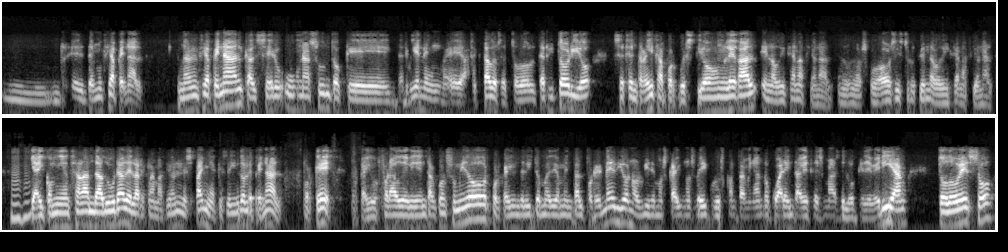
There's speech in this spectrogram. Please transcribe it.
mm, eh, denuncia penal una denuncia penal que al ser un asunto que intervienen eh, afectados de todo el territorio, se centraliza por cuestión legal en la Audiencia Nacional, en los juzgados de instrucción de la Audiencia Nacional. Y ahí comienza la andadura de la reclamación en España, que es de índole penal. ¿Por qué? Porque hay un fraude evidente al consumidor, porque hay un delito medioambiental por el medio, no olvidemos que hay unos vehículos contaminando 40 veces más de lo que deberían. Todo eso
